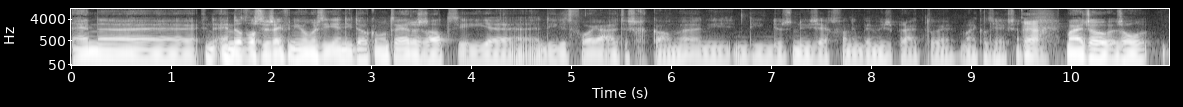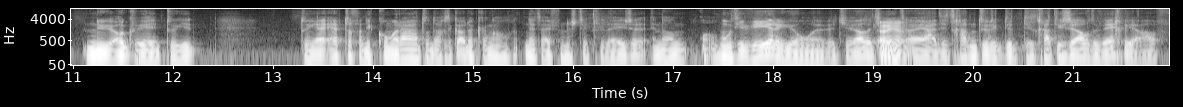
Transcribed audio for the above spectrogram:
en, eh, en, en dat was dus een van die jongens die in die documentaire zat, die, eh, die dit voorjaar uit is gekomen. En die, die dus nu zegt van ik ben misbruikt door Michael Jackson. Ja. Maar zo, zo nu ook weer, toen, je, toen jij appte van ik kom eraan, toen dacht ik, oh, dan kan ik nog net even een stukje lezen. En dan ontmoet hij weer een jongen, weet je wel. Dat je Oh, ja. denkt, oh ja, dit gaat natuurlijk, dit, dit gaat diezelfde weg weer af.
